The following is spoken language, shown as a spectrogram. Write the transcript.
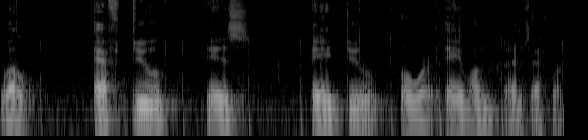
Well, F2 is A2 over A1 times F1.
